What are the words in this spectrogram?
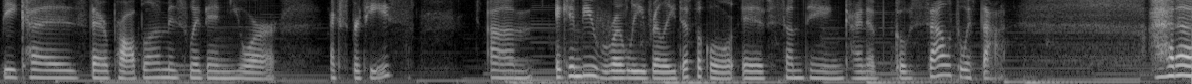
because their problem is within your expertise. Um, it can be really, really difficult if something kind of goes south with that. I had a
